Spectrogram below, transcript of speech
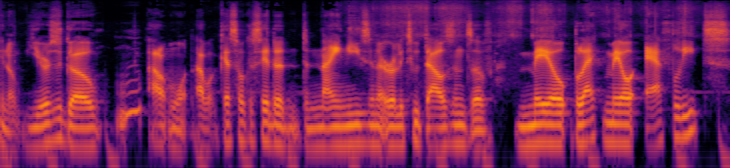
you know, years ago, I don't want, I guess I could say the, the 90s and the early 2000s of male, black male athletes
